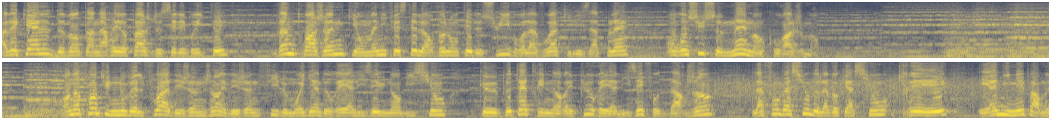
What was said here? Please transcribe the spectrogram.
Avec elle, devant un aréopage de célébrités, 23 jeunes qui ont manifesté leur volonté de suivre la voie qui les appelait ont reçu ce même encouragement. En offrant une nouvelle fois à des jeunes gens et des jeunes filles le moyen de réaliser une ambition que peut-être ils n'auraient pu réaliser faute d'argent, la Fondation de la Vocation, créée et animée par M.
